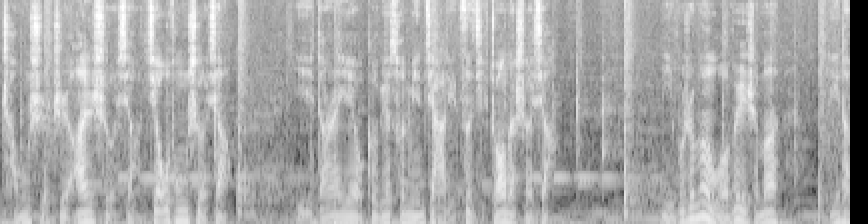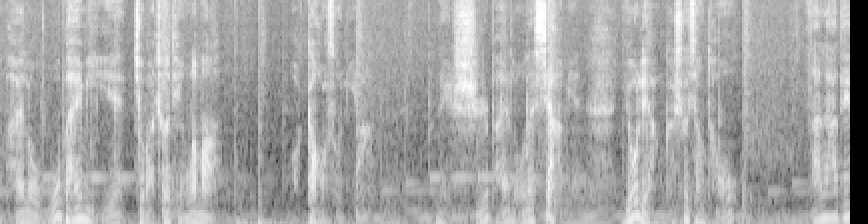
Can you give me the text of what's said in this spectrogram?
城市治安摄像、交通摄像，也当然也有个别村民家里自己装的摄像。你不是问我为什么离那牌楼五百米就把车停了吗？我告诉你啊，那石牌楼的下面有两个摄像头，咱俩得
